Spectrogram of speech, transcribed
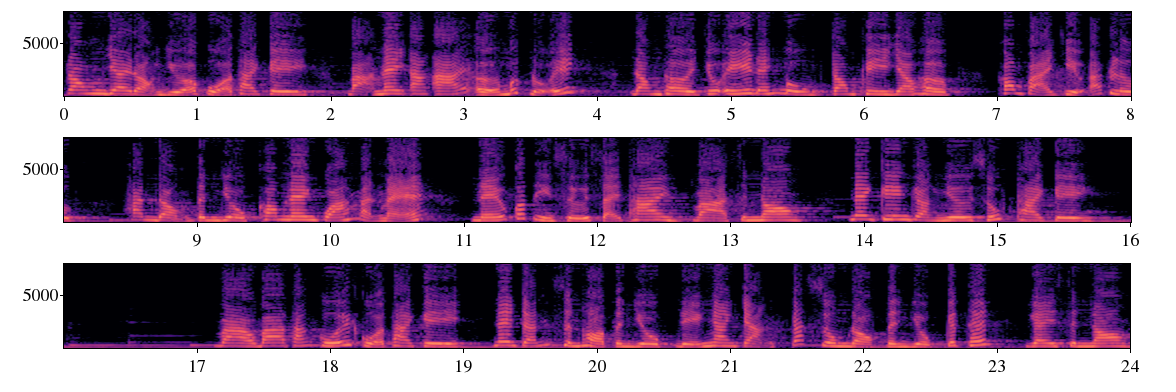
Trong giai đoạn giữa của thai kỳ, bạn nên ăn ái ở mức độ ít, đồng thời chú ý đến bụng trong khi giao hợp, không phải chịu áp lực. Hành động tình dục không nên quá mạnh mẽ, nếu có tiền sử sảy thai và sinh non, nên kiêng gần như suốt thai kỳ. Vào 3 tháng cuối của thai kỳ, nên tránh sinh hoạt tình dục để ngăn chặn các xung đột tình dục kích thích, gây sinh non.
